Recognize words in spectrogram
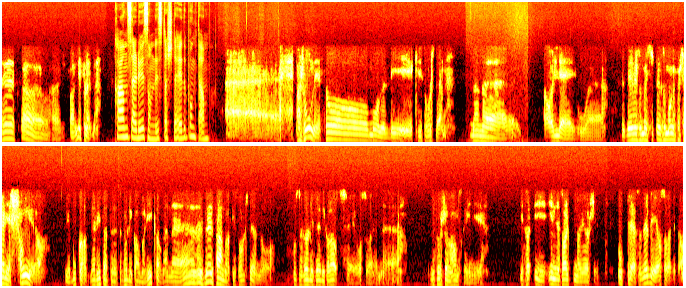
det skal jeg være veldig fornøyd med. Hva anser du som de største høydepunktene? Eh, personlig så må det bli Chris Holsten. Men eh, alle er jo eh, det, er liksom, det er så mange forskjellige sjangere i boka. Det er litt etter selvfølgelig hva man liker, men eh, det er fan av Chris Holsten. Og, og selvfølgelig Freddy Kalas er jo også en eh, Det første han skal inn i, i, i Indre Salten og gjøre sitt opptre, så det blir også veldig bra.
